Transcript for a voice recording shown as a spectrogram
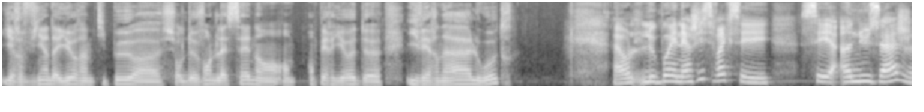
Il revient d'ailleurs un petit peu euh, sur le devant de la scène en, période euh, hivernale ou autre. Alors le bois énergie, c'est vrai que c'est c'est un usage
